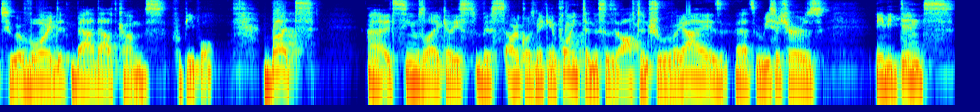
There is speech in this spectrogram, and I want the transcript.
to avoid bad outcomes for people. But uh, it seems like at least this article is making a point, and this is often true of AI, is that researchers maybe didn't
